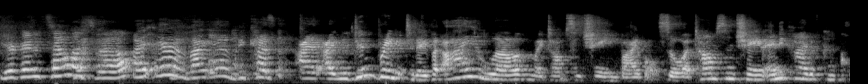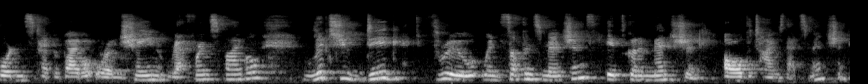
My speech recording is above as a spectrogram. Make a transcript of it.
You're going to tell us, Val. I am, I am, because I, I, didn't bring it today, but I love my Thompson Chain Bible. So a Thompson Chain, any kind of concordance type of Bible or a chain reference Bible, lets you dig through when something's mentioned, it's going to mention all the times that's mentioned.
